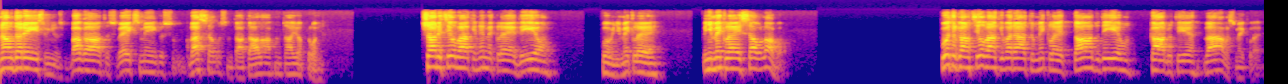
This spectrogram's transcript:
Nav darījis viņus bagātus, veiksmīgus, un veselus un tā tālāk un tā joprojām. Šādi cilvēki nemeklēja Dievu, ko viņi meklēja. Viņi meklēja savu labu. Otrakārt, cilvēki varētu meklēt tādu Dievu, kādu tie vēlas meklēt.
